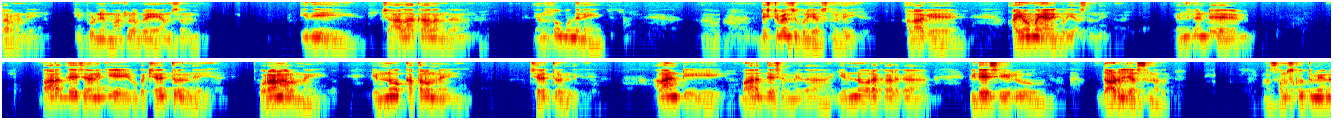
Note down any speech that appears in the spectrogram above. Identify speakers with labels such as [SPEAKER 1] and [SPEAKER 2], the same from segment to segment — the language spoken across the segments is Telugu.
[SPEAKER 1] నమస్కారం అండి. ఇప్పుడు నేను మాట్లాడబోయే అంశం ఇది చాలా కాలంగా ఎంతోమందిని డిస్టర్బెన్స్ గురి చేస్తుంది. అలాగే అయోమయానికి గురి చేస్తుంది. ఎందుకంటే భారతదేశానికి ఒక చరిత్ర ఉంది. పురాణాలు ఉన్నాయి ఎన్నో కథలు ఉన్నాయి చరిత్ర ఉంది. అలాంటి భారతదేశం మీద ఎన్నో రకాలుగా విదేశీయులు దాడులు చేస్తున్నారు. మన సంస్కృతి మీద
